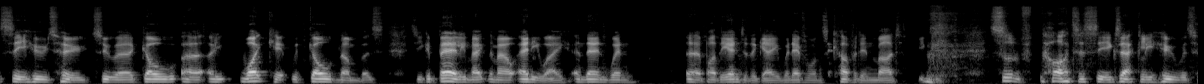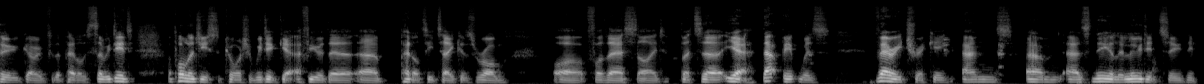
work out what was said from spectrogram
see who's who to a gold uh, a white kit with gold numbers, so you could barely make them out anyway. And then when uh, by the end of the game, when everyone's covered in mud, can sort of hard to see exactly who was who going for the penalty. So we did apologies to Corsham. We did get a few of the uh, penalty takers wrong uh, for their side, but uh, yeah, that bit was very tricky. And um, as Neil alluded to, the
